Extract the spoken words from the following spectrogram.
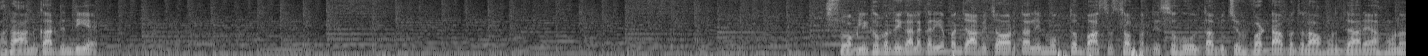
ਹੈਰਾਨ ਕਰ ਦਿੰਦੀ ਹੈ। ਸੋ ਅਗਲੀ ਖਬਰ ਦੀ ਗੱਲ ਕਰੀਏ, ਪੰਜਾਬ ਵਿੱਚ ਔਰਤਾਂ ਲਈ ਮੁਫਤ ਬੱਸ ਸਫ਼ਰ ਦੀ ਸਹੂਲਤਾਂ ਵਿੱਚ ਵੱਡਾ ਬਦਲਾਅ ਹੋਣ ਜਾ ਰਿਹਾ। ਹੁਣ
